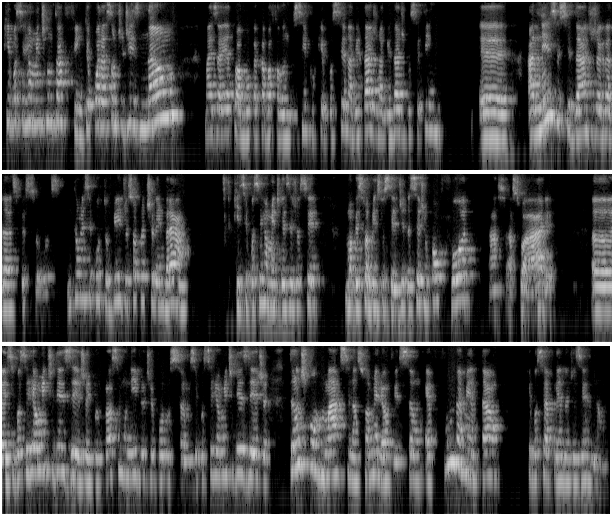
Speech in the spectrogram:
que você realmente não está afim. Teu coração te diz não, mas aí a tua boca acaba falando sim, porque você, na verdade, na verdade, você tem é, a necessidade de agradar as pessoas. Então, nesse curto vídeo, só para te lembrar que se você realmente deseja ser uma pessoa bem-sucedida, seja qual for a, a sua área, uh, e se você realmente deseja ir para o próximo nível de evolução, se você realmente deseja transformar-se na sua melhor versão, é fundamental que você aprenda a dizer não.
